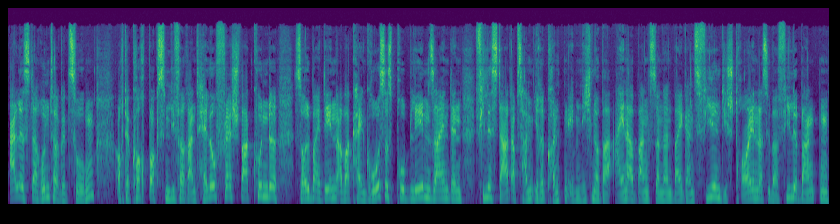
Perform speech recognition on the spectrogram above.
alles darunter gezogen. Auch der Kochboxenlieferant HelloFresh war Kunde, soll bei denen aber kein großes Problem sein, denn viele Startups haben ihre Konten eben nicht nur bei einer Bank, sondern bei ganz vielen. Die streuen das über viele Banken.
